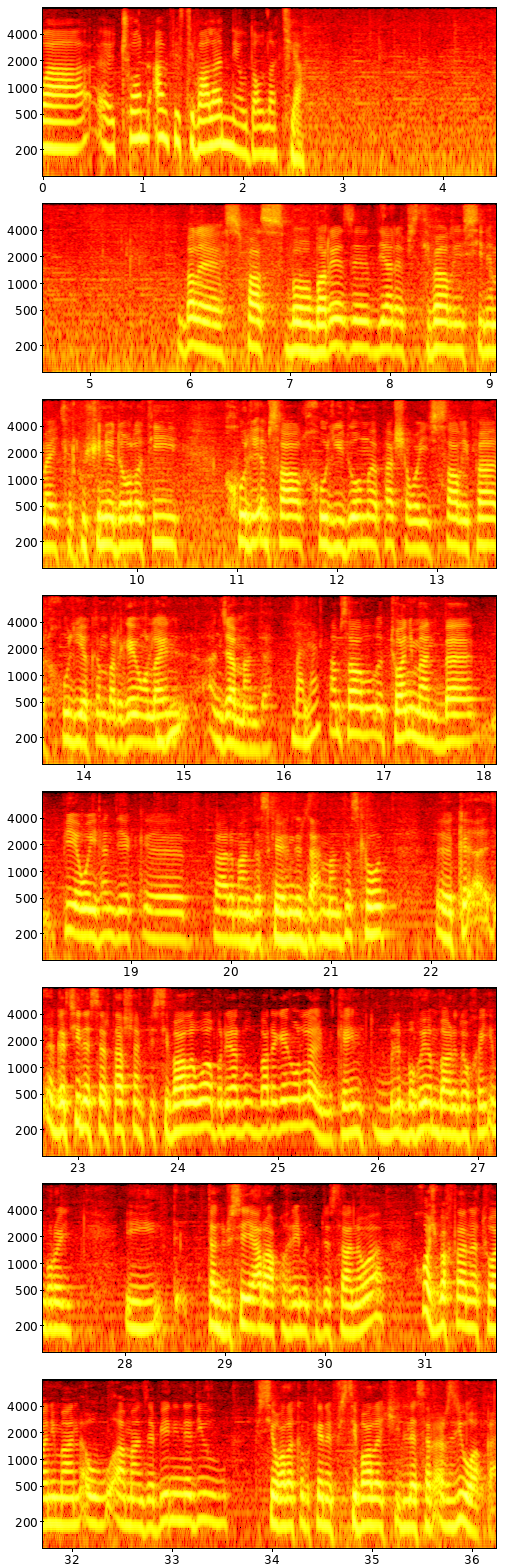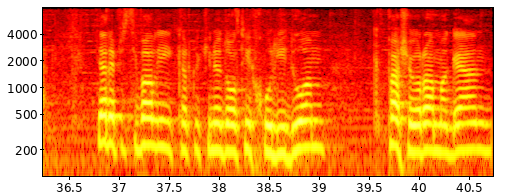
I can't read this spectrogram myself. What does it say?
و چۆن ئەم فیستیڤاڵە نێودەوڵەتیە. بەڵێ سپاس بۆ بەڕێزت، دیارە فستیڤاڵی سینەمای کەرکوکی نێودەوڵەتی خولی ئەمساڵ خولی دووەمە پاش ئەوەی ساڵی پار خولی یەکەم بە ڕێگای ئۆنلاین ئەنجاممان دا ئەمساڵ توانیمان بە پێوەی هەندێک پارەمان دەستکەوێت هەندێک دامان دەستکەوت ئەگەرچی لە سەرتاشان فیستیڤالەوە بڕیار بوو بە ڕێگەی ئۆنلاین بکەین بەهۆی ئەم بارودۆخی ئمڕۆی تەندروستیی عێراق و هەرێمی کوردستانەوە، خۆشبەختانە توانیمان ئەو ئامانجە بێنینە دی و فیستیڤاڵەکە بکەینە فیستیڤاڵێکی لەسەر ئەرزی واقع. دیارە فیستیڤاڵی کەرکوکی نێودەوڵەتی خوولی دووەم ک پاش ئەوەی ڕامەگەیاند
